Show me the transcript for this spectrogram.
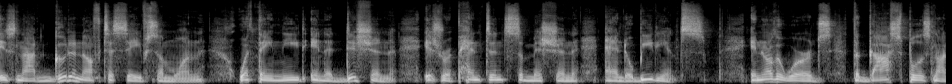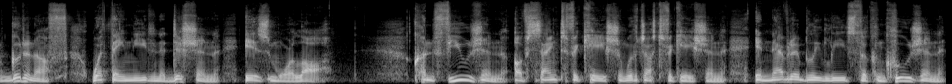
is not good enough to save someone. What they need in addition is repentance, submission, and obedience. In other words, the gospel is not good enough. What they need in addition is more law. Confusion of sanctification with justification inevitably leads to the conclusion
